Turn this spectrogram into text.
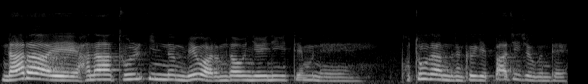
나라에 하나 둘 있는 매우 아름다운 여인이기 때문에 보통 사람들은 거기에 빠지죠. 근데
